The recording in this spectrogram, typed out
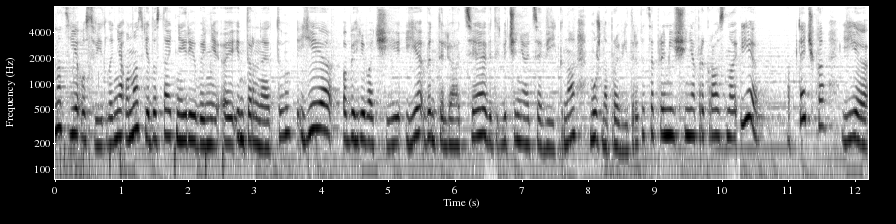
У нас є освітлення, у нас є достатній рівень е, інтернету, є обігрівачі, є вентиляція, відчиняються вікна, можна провітрити це приміщення прекрасно. Є аптечка, є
